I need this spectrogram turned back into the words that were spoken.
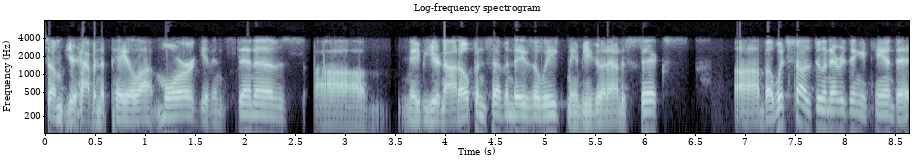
some you're having to pay a lot more, give incentives. Um, maybe you're not open seven days a week. Maybe you go down to six. Uh, but Wichita is doing everything it can to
